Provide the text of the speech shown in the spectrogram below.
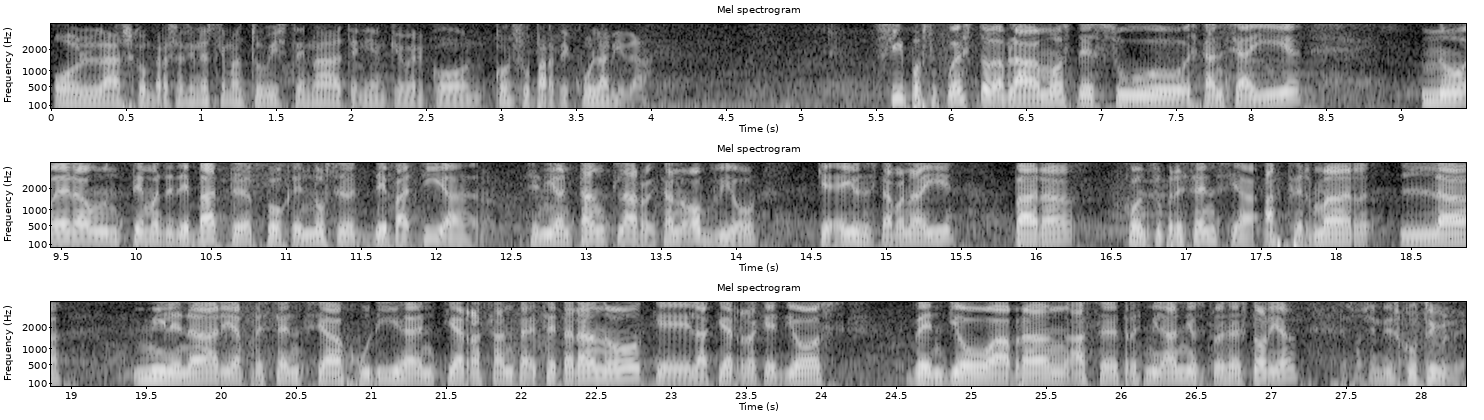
o las conversaciones que mantuviste nada tenían que ver con, con, su particularidad? Sí, por supuesto, hablábamos de su estancia allí. No era un tema de debate porque no se debatía tenían tan claro y tan obvio que ellos estaban ahí para, con su presencia, afirmar la milenaria presencia judía en Tierra Santa, etcétera, ¿no? Que la tierra que Dios vendió a Abraham hace 3.000 años y toda esa historia. Eso es indiscutible.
